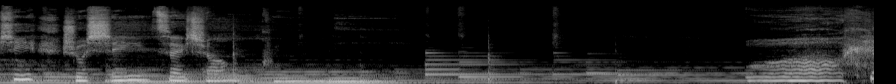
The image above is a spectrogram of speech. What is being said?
息，说谁在照顾还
